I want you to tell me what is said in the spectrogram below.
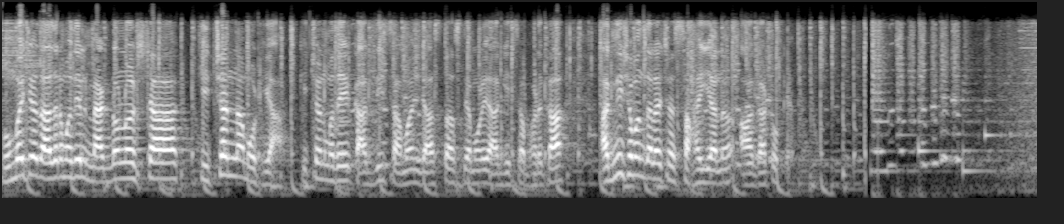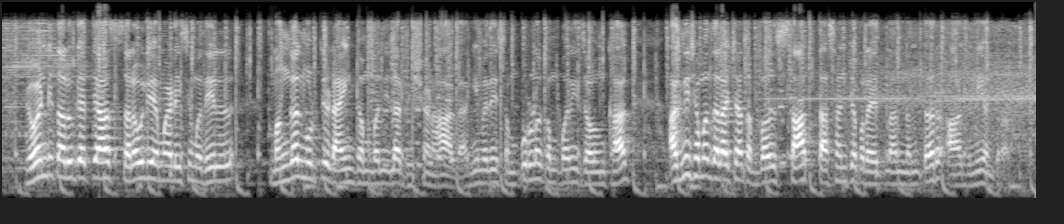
मुंबईच्या दादरमधील मॅकडॉनल्ड्सच्या किचनला मोठी आग. किचनमध्ये कागदी सामान जास्त असल्यामुळे आगीचा भडका अग्निशमन दलाच्या सहाय्यानं आग आटोक्यात भिवंडी तालुक्यातल्या सरवली एमआयडीसीमधील मंगलमूर्ती डाईंग कंपनीला भीषण आग. आगीमध्ये संपूर्ण कंपनी जळून खाक. अग्निशमन दलाच्या तब्बल सात तासांच्या प्रयत्नांनंतर आग नियंत्रणात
